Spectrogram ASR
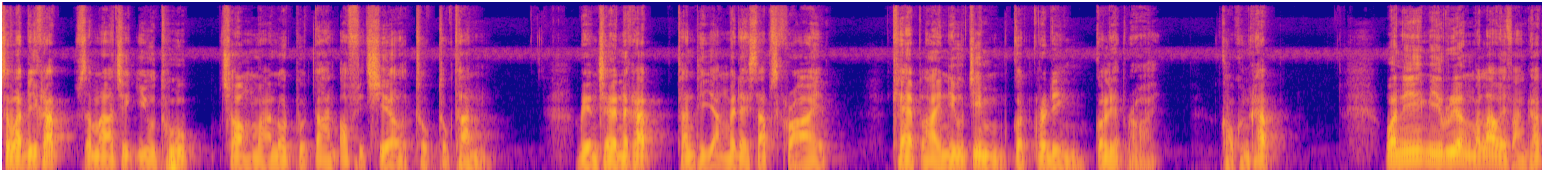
สวัสดีครับ สมาชิก YouTube ช่องมาโนดพุตาน Official ทุกทุกท่าน เรียนเชิญนะครับ ท่านที่ยังไม่ได้ Subscribe แค่ปลายนิ้วจิ้ม กดกระดิ่งก็เรียบร้อย ขอบคุณครับ วันนี้มีเรื่องมาเล่าให้ฟังครับ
